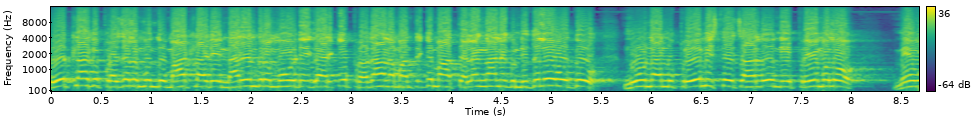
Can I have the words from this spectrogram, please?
కోట్లాది ప్రజల ముందు మాట్లాడి నరేంద్ర మోడీ గారికి ప్రధానమంత్రికి మా తెలంగాణకు నిధులే వద్దు. నువ్వు నన్ను ప్రేమిస్తే చాలు నీ ప్రేమలో మేము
